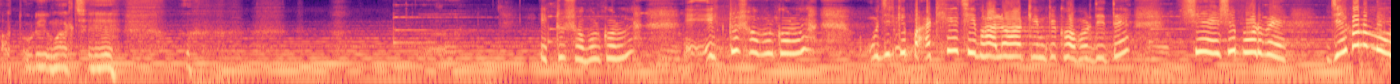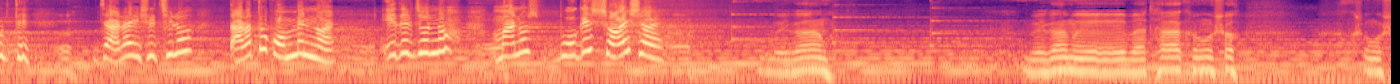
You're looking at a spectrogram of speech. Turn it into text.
হাতুড়ি মারছে। একটু সবর করুন একটু সবর করুন। উজিরকে পাঠিয়েছি ভালো হাকিমকে খবর দিতে। সে এসে পড়বে যে কোনো মুহূর্তে। যারা এসেছিল তারা তো কমবেন নয়। এদের জন্য মানুষ ভোগের শয় শয়। বেগম বেগম ব্যথা ক্রমশ ক্রমশ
